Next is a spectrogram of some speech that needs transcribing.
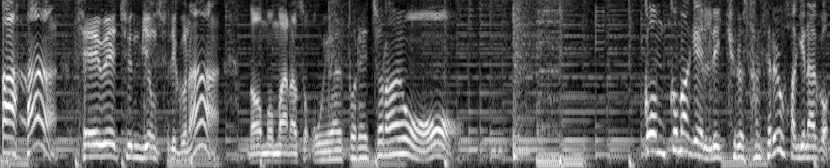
아하, 대회 준비용 술이구나. 너무 많아서 오해할 뻔했잖아요. 꼼꼼하게 리큐르 상태를 확인하고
